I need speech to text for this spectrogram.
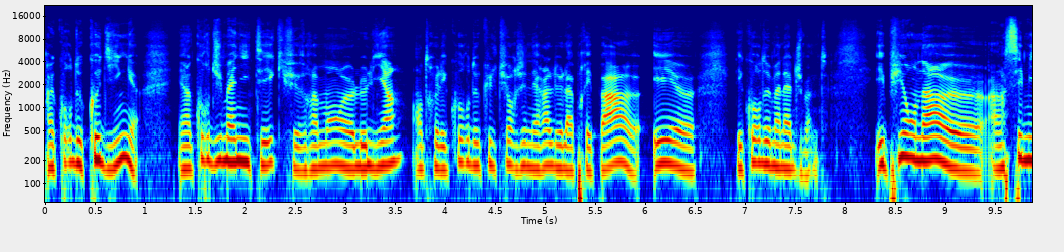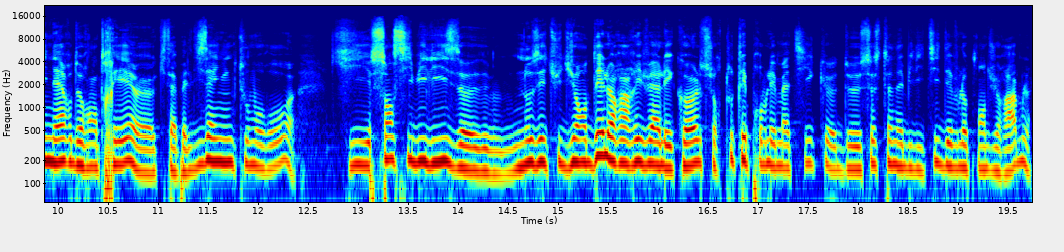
un cours de coding et un cours d'humanité qui fait vraiment euh, le lien entre les cours de culture générale de la prépa euh, et euh, les cours de management. Et puis on a un séminaire de rentrée qui s'appelle Designing Tomorrow qui sensibilise nos étudiants dès leur arrivée à l'école sur toutes les problématiques de sustainability, développement durable,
